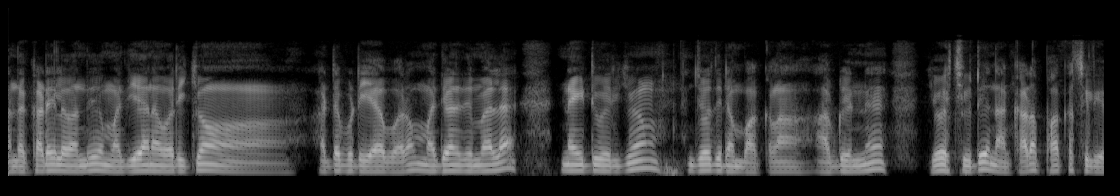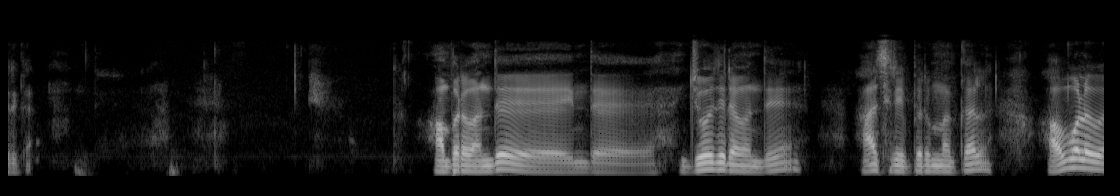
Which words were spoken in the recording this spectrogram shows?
அந்த கடையில் வந்து மத்தியானம் வரைக்கும் அட்டைப்பட்டி வியாபாரம். மத்தியானத்துக்கு மேலே நைட்டு வரைக்கும் ஜோதிடம் பார்க்கலாம் அப்படின்னு யோசிச்சுக்கிட்டு நான் கடை பார்க்க சொல்லியிருக்கேன். அப்புறம் வந்து இந்த ஜோதிடம் வந்து ஆசிரியர் பெருமக்கள் அவ்வளவு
